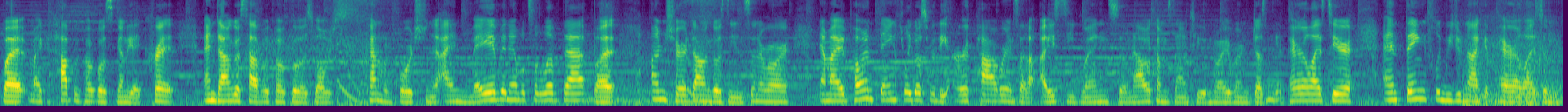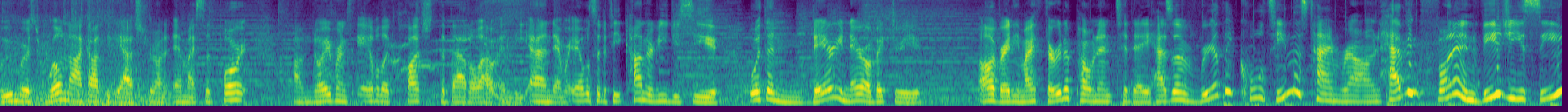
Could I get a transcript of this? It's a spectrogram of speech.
but my Tapu Koko is gonna get crit, and down goes Tapu Koko as well, which is kind of unfortunate. I may have been able to live that, but unsure. Down goes the Incineroar, and my opponent thankfully goes for the Earth Power instead of Icy Wind, so now it comes down to if Noivern doesn't get paralyzed here, and thankfully we do not get paralyzed, and Boomburst will knock out the Gastrodon, and my support um, Noivern's able to clutch the battle out in the end, and we're able to defeat Connor VGC with a very narrow victory. Alrighty, my third opponent today has a really cool team this time around, having fun in VGC.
